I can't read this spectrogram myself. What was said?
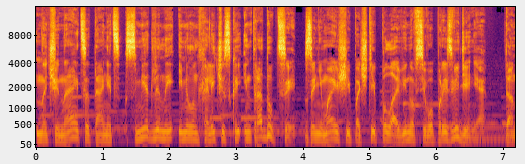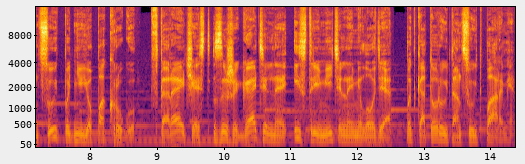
Начинается танец с медленной и меланхолической интродукции, занимающей почти половину всего произведения. Танцует под нее по кругу. Вторая часть – зажигательная и стремительная мелодия, под которую танцуют парами.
